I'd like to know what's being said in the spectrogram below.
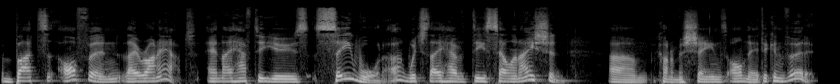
But often they run out and they have to use seawater, which they have desalination um, kind of machines on there to convert it.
